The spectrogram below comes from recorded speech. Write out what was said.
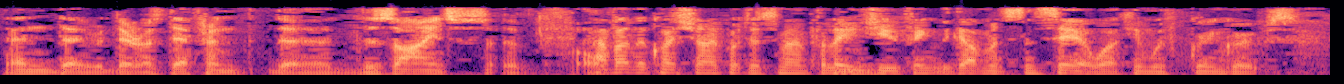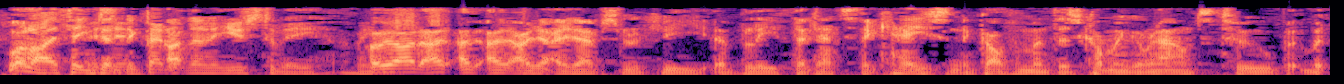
And there, there are different uh, designs. How about the question I put to Samantha Lee? Mm. Do you think the government's sincere working with green groups? Well, I think is that it better than it used to be. I, mean, oh, I, I, I, I absolutely believe that that's the case, and the government is coming around to but, but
